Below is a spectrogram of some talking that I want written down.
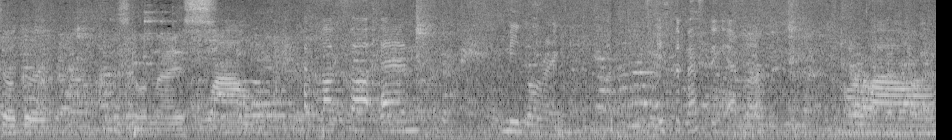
so good. So nice. Wow. Laksa and mee goreng. It's the best thing ever. Oh wow.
